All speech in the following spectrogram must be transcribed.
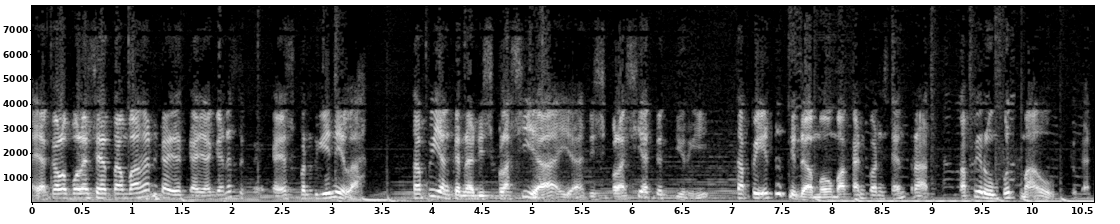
ya kalau boleh saya tambahkan kayak kayak kayak, kayak seperti gini lah. Tapi yang kena displasia ya, displasia ke kiri, tapi itu tidak mau makan konsentrat, tapi rumput mau, gitu kan.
